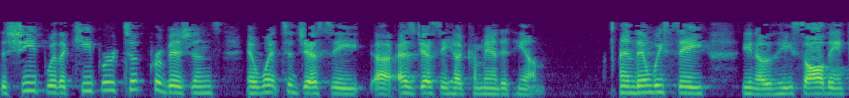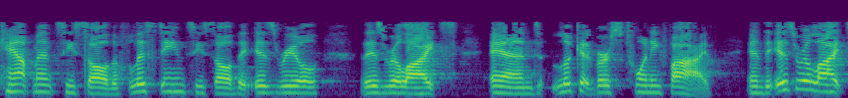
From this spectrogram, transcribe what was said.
the sheep with a keeper, took provisions, and went to Jesse, uh, as Jesse had commanded him. And then we see, you know, he saw the encampments, he saw the Philistines, he saw the Israel, the Israelites, and look at verse 25. And the Israelites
